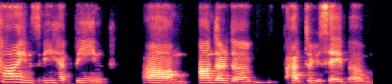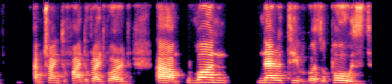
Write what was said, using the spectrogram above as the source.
times we have been um, under the, how do you say, um, I'm trying to find the right word. Um, one narrative was opposed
